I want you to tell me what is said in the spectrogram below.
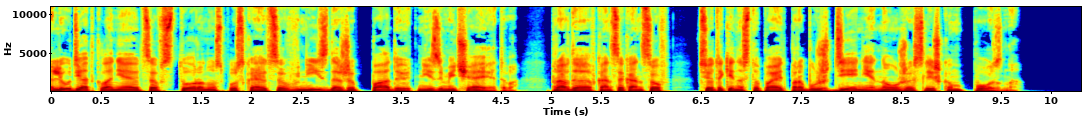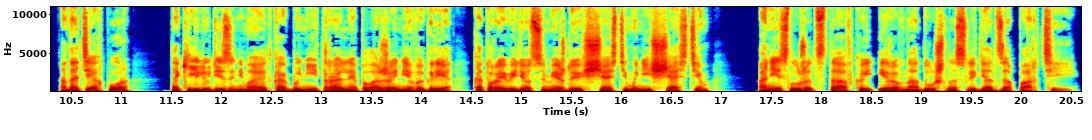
Люди отклоняются в сторону, спускаются вниз, даже падают, не замечая этого. Правда, в конце концов, все-таки наступает пробуждение, но уже слишком поздно. А до тех пор такие люди занимают как бы нейтральное положение в игре, которая ведется между их счастьем и несчастьем. Они служат ставкой и равнодушно следят за партией.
